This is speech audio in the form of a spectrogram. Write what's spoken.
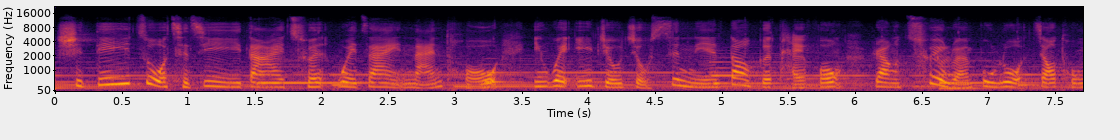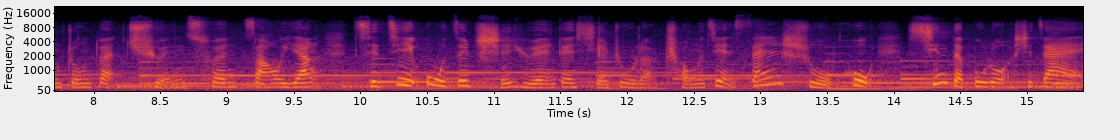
是第一座慈济大爱村，位在南投。因为一九九四年道格台风让翠峦部落交通中断，全村遭殃，慈济物资驰援，更协助了重建三十五户新的部落，是在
